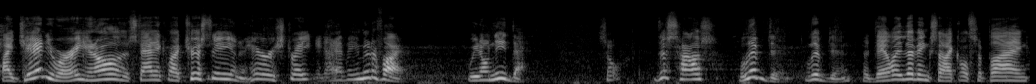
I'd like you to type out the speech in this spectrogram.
by January, you know, the static electricity and the hair is straight, you gotta have a humidifier. We don't need that. So this house lived in, lived in, the daily living cycle supplying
